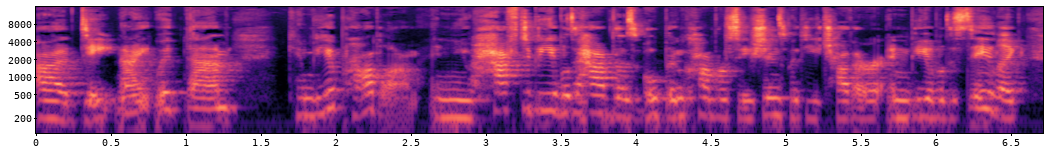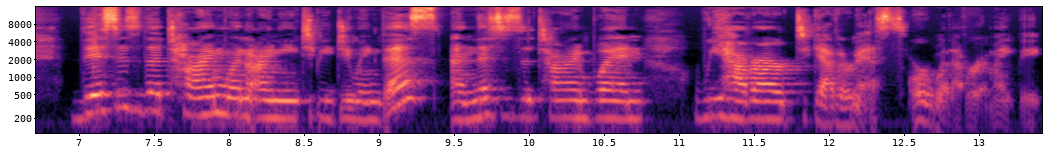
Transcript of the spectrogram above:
a date night with them can be a problem. And you have to be able to have those open conversations with each other and be able to say, like, this is the time when I need to be doing this, and this is the time when we have our togetherness or whatever it might be.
